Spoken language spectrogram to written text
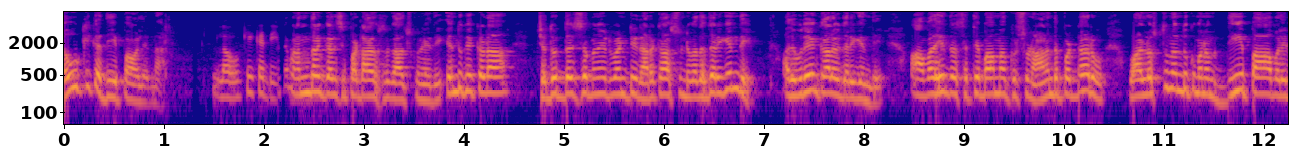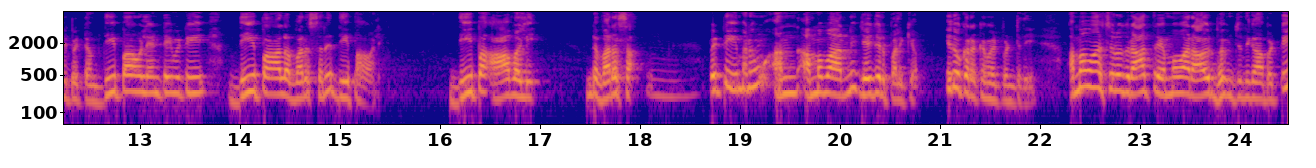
లౌకిక దీపావళి అన్నారు. లౌకిక దీపం. మనందరం కలిసి పటాకులు కాల్చుకునేది. ఎందుకు ఇక్కడ? చతుర్దశి అనేటువంటి నరకాసుని వధ జరిగింది. అది ఉదయం కాలం జరిగింది. ఆ వధేంద్ర సత్యభామ కృష్ణుడు ఆనందపడ్డారు. వాళ్ళు వస్తున్నందుకు మనం దీపావళిని పెట్టాం. దీపావళి అంటే ఏమిటి? దీపాల వరుసనే దీపావళి. దీప ఆవళి అంటే వరస. పెట్టి మనం అమ్మవారిని జయజలు పలికాం. ఇది ఒక రకమైనటువంటిది. అమావాస్య రోజు రాత్రి అమ్మవారు ఆవిర్భవించింది కాబట్టి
